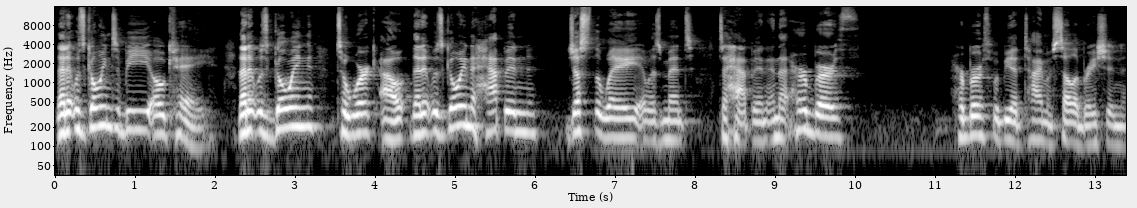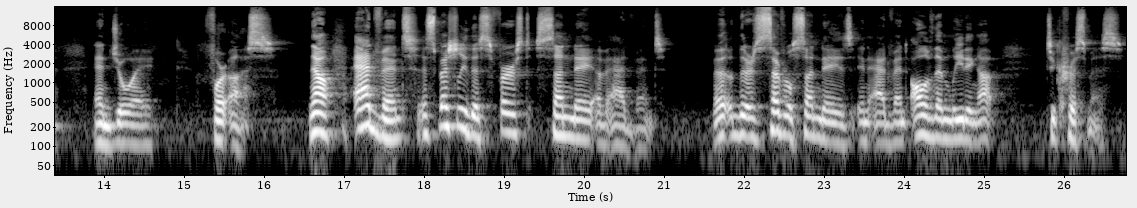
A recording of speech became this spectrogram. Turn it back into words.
that it was going to be okay, that it was going to work out, that it was going to happen just the way it was meant to happen, and that her birth, her birth would be a time of celebration and joy for us. Now, Advent, especially this first Sunday of Advent, uh, there's several Sundays in Advent, all of them leading up to Christmas.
